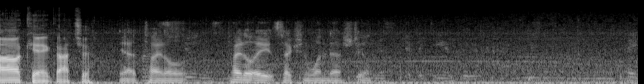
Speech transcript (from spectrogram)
Okay, gotcha. Yeah, Title just doing this Title 8, Section 1-2. doing this stupid DMV. Hey.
